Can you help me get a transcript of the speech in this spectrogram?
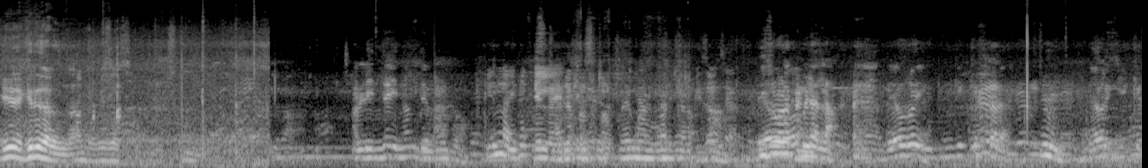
ಗಿರಿಧರ್ ಗಿರಿಧರಿಂದ ಅಲ್ಲಿಂದ ಇನ್ನೊಂದು ಇದ್ರೊಳಗೆ ಬಿಡಲ್ಲ. ದೇವರು ಹಿಂಗೆ ಕಿರ್ತಾರೆ ದೇವ್ರಿಗೆ ಹಿಂಗೆ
